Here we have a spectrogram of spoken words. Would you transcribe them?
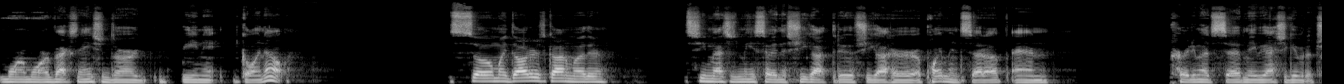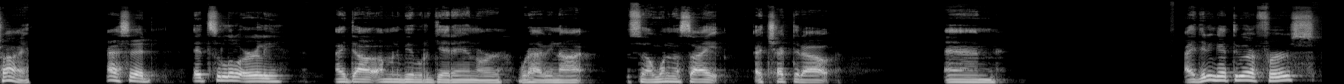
more and more vaccinations are being going out. So my daughter's godmother, she messaged me saying that she got through, she got her appointment set up, and pretty much said maybe I should give it a try. I said it's a little early. I doubt I'm going to be able to get in or what have you not. So I went on the site, I checked it out, and I didn't get through at first,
